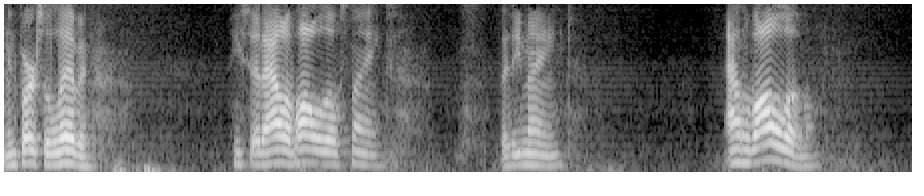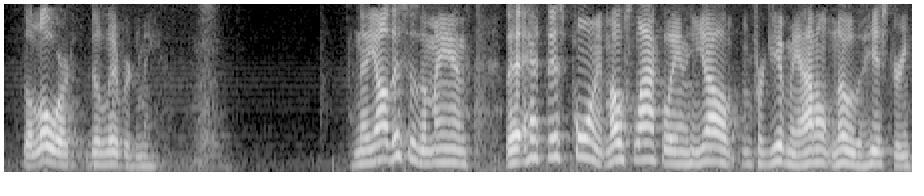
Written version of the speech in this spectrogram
In verse 11, he said, Out of all those things that he named, out of all of them, the Lord delivered me. Now, y'all, this is a man that at this point, most likely, and y'all forgive me, I don't know the history.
